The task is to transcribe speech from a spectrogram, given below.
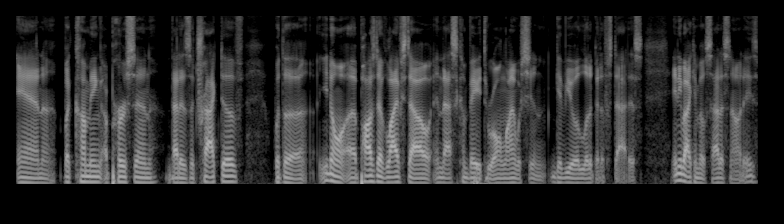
and becoming a person that is attractive with a you know a positive lifestyle and that's conveyed through online which can give you a little bit of status anybody can build status nowadays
